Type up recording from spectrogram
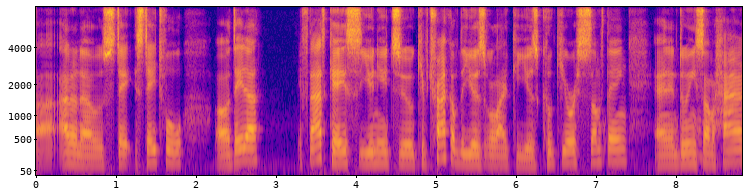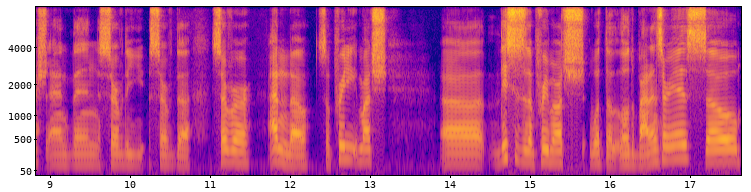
uh, I don't know state stateful data if that case, you need to keep track of the user, like use cookie or something, and doing some hash, and then serve the serve the server. I don't know. So pretty much, uh, this is the pretty much what the load balancer is. So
